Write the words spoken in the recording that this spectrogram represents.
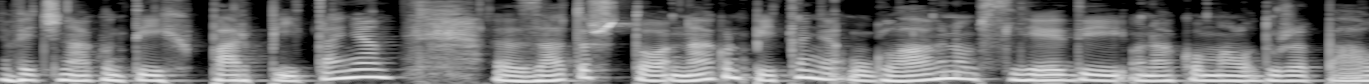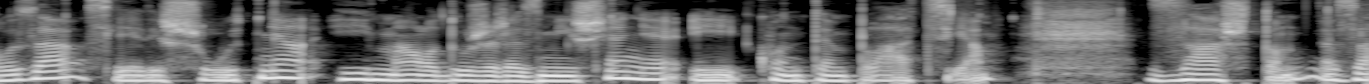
već nakon tih par pitanja, e, zato što nakon pitanja uglavnom slijedi onako malo duža pauza, slijedi šutnja i malo duže razmišljanje i kontemplacija. Zašto? Zato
